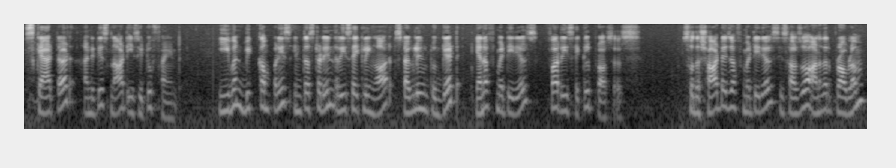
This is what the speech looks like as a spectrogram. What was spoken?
scattered and it is not easy to find. Even big companies interested in recycling are struggling to get enough materials for recycle process. So the shortage of materials is also another problem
